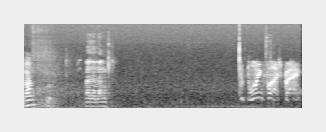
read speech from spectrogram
Lang. Weiter lang. Deploying flashbang.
